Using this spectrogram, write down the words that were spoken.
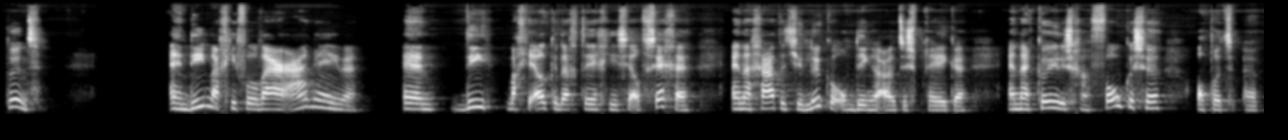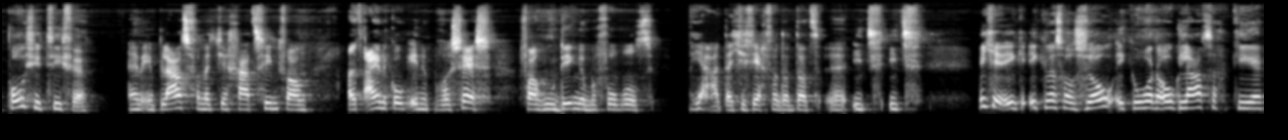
Punt. En die mag je voor waar aannemen. En die mag je elke dag tegen jezelf zeggen. En dan gaat het je lukken om dingen uit te spreken. En dan kun je dus gaan focussen op het uh, positieve. En in plaats van dat je gaat zien van uiteindelijk ook in een proces van hoe dingen bijvoorbeeld, ja, dat je zegt van dat dat uh, iets, iets. Weet je, ik, ik was al zo, ik hoorde ook laatste keer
